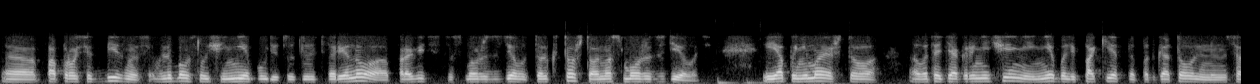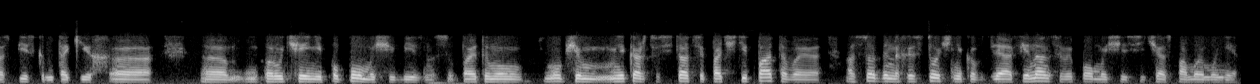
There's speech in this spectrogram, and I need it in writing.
попросит бизнес, в любом случае не будет удовлетворено, а правительство сможет сделать только то, что оно сможет сделать. И я понимаю, что э, вот эти ограничения не были пакетно подготовлены со списком таких э, э, поручений по помощи бизнесу. Поэтому, в общем, мне кажется, ситуация почти патовая. Особенных источников для финансовой помощи сейчас, по-моему, нет.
